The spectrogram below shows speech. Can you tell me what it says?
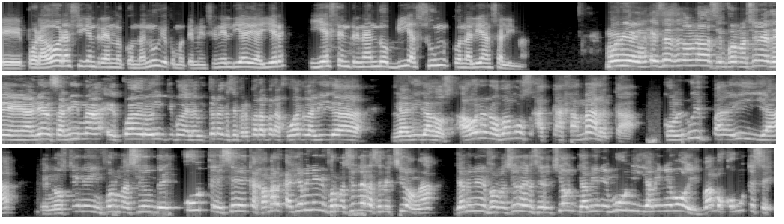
Eh, por ahora sigue entrenando con Danubio, como te mencioné el día de ayer, y está entrenando vía Zoom con Alianza Lima. Muy bien, esas son las informaciones de Alianza Lima, el cuadro íntimo de la victoria que se prepara para jugar la Liga, la Liga 2. Ahora nos vamos a Cajamarca con Luis Padilla, que nos tiene información de UTC Cajamarca. Ya viene la información de la selección, ¿ah? Ya viene la información de la selección, ya viene Muni, ya viene Boy. Vamos con UTC.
